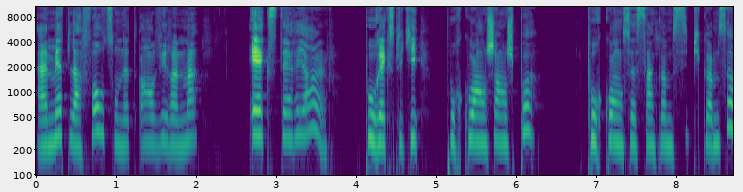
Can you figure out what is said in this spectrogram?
à mettre la faute sur notre environnement extérieur pour expliquer pourquoi on ne change pas, pourquoi on se sent comme ci puis comme ça.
